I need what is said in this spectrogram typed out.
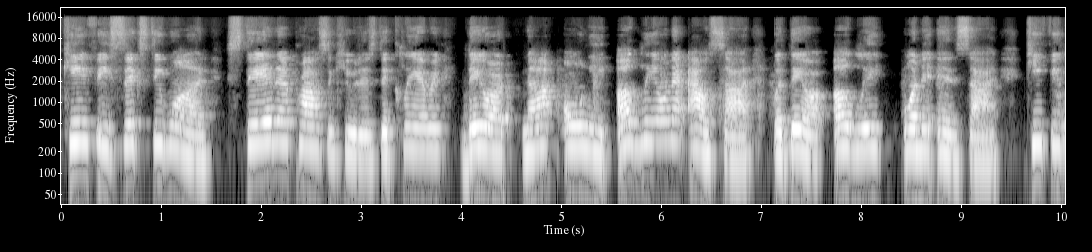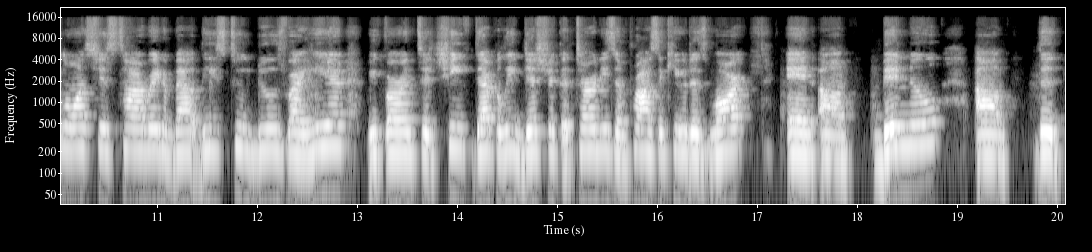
Keefe 61 stared at prosecutors, declaring they are not only ugly on the outside, but they are ugly on the inside. Keefe launched his tirade about these two dudes right here, referring to Chief Deputy District Attorneys and prosecutors Mark and um, Binu. Um, the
